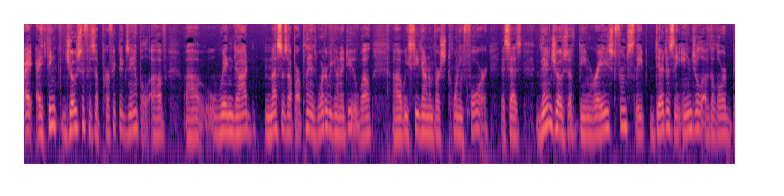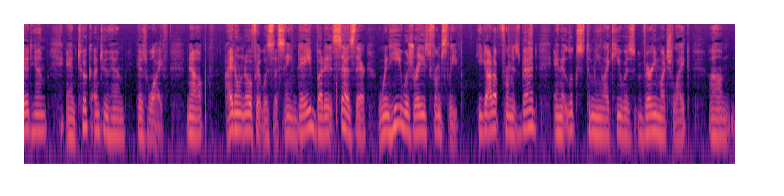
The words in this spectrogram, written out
I, I think Joseph is a perfect example of uh, when God messes up our plans, what are we going to do? Well, uh, we see down in verse 24, it says, Then Joseph, being raised from sleep, did as the angel of the Lord bid him, and took unto him his wife. Now, I don't know if it was the same day, but it says there, when he was raised from sleep, he got up from his bed, and it looks to me like he was very much like um,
